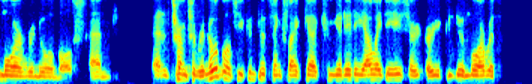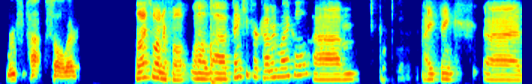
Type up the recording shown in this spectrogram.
more renewables. And in terms of renewables, you can do things like uh, community LEDs, or, or you can do more with rooftop solar. Well, that's wonderful. Well, uh, thank you for coming, Michael. Um, I think uh,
